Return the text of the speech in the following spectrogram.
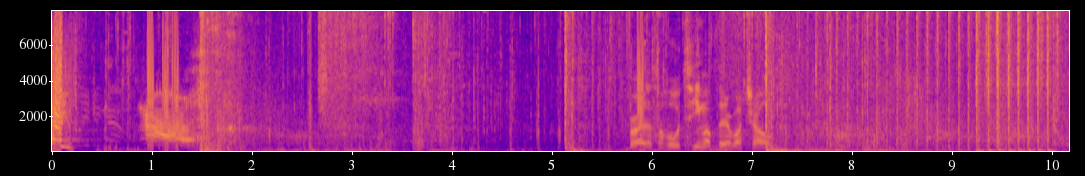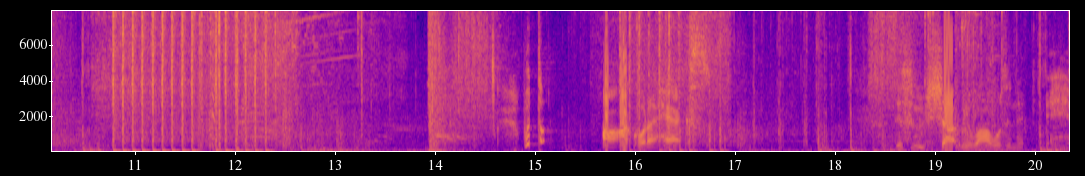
Oh, you. Ah. Bro, there's a whole team up there. Watch out. What the? Oh, I caught a hex. This dude shot me while I was in the air.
